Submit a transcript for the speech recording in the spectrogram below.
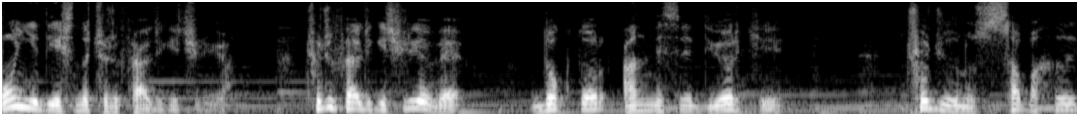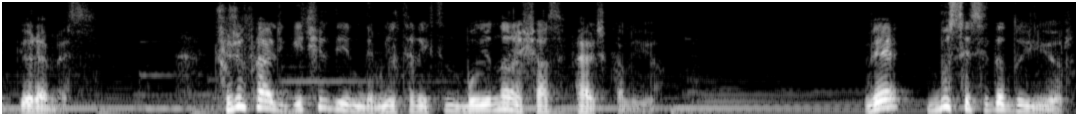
17 yaşında çocuk felci geçiriyor. Çocuk felci geçiriyor ve doktor annesine diyor ki çocuğunuz sabahı göremez. Çocuk felci geçirdiğinde Milton Erickson boyundan aşağısı felç kalıyor. Ve bu sesi de duyuyor.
